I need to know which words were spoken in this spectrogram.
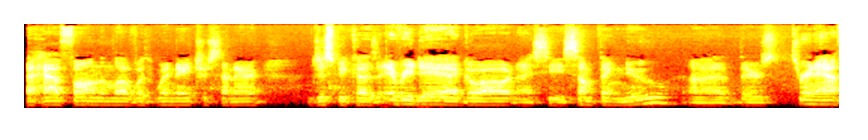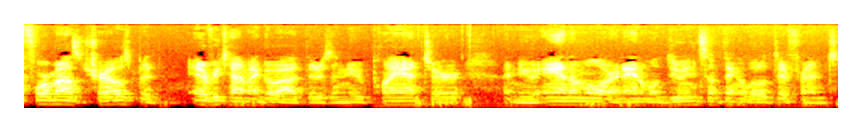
I have fallen in love with Wynn Nature Center just because every day I go out and I see something new. Uh, there's three and a half, four miles of trails, but every time I go out, there's a new plant or a new animal or an animal doing something a little different.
